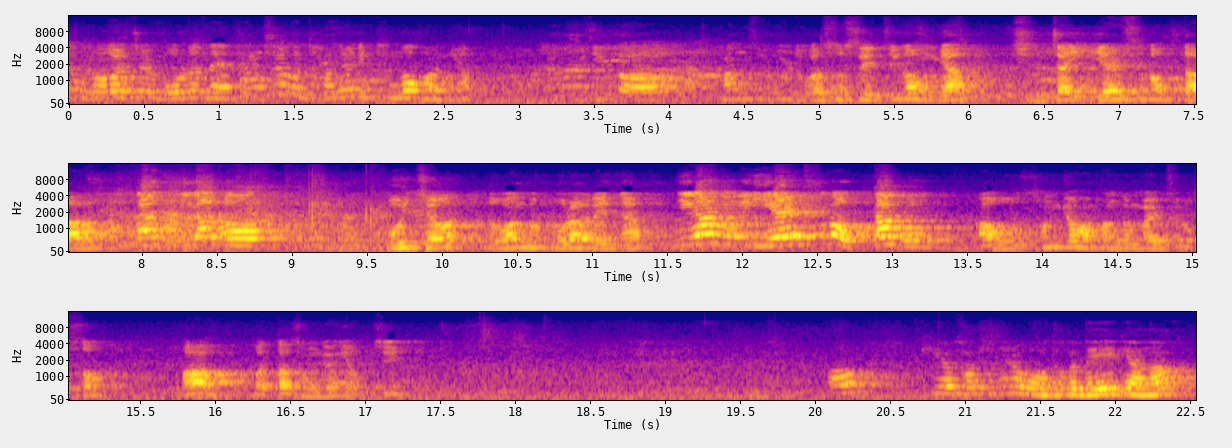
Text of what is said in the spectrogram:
탕수육 먹을 줄 모르네. 탕수육은 당연히 부 먹 아니야? 그니까 탕수육을 누가 소스에 찍어 먹냐? 진짜 이해할 수가 없다. 난 네가 더뭐 이채원? 너 방금 뭐라 그랬냐? 네가 더 이해할 수가 없다고 아우 성경아 방금 말 들었어? 아 맞다 성경이 없지. 어? 기가 잡수려고 누가 내 얘기하나?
